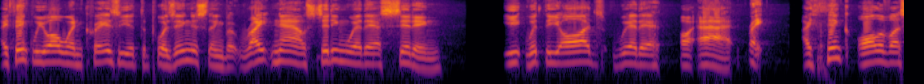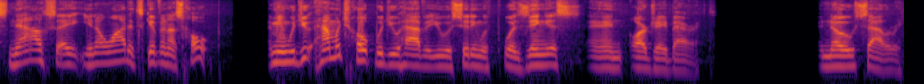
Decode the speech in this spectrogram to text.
I think we all went crazy at the Porzingis thing, but right now, sitting where they're sitting, with the odds where they are at, Right. I think all of us now say, you know what, it's given us hope. I mean, would you? How much hope would you have if you were sitting with Porzingis and R.J. Barrett, and no salary?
